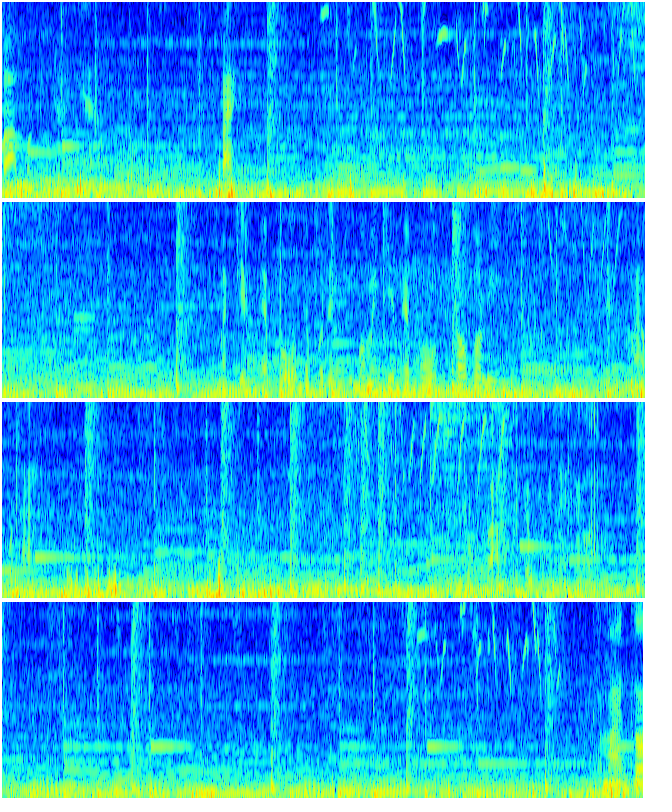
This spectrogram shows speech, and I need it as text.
ฟาร์มบัก บ่ได้บ่ไม่นเก็บแอปเปิลสตรอเบอรี่มาบ่ทันนี่ว่าฟาร์มก็จะเป็นในข้างหลังข้ามาก็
